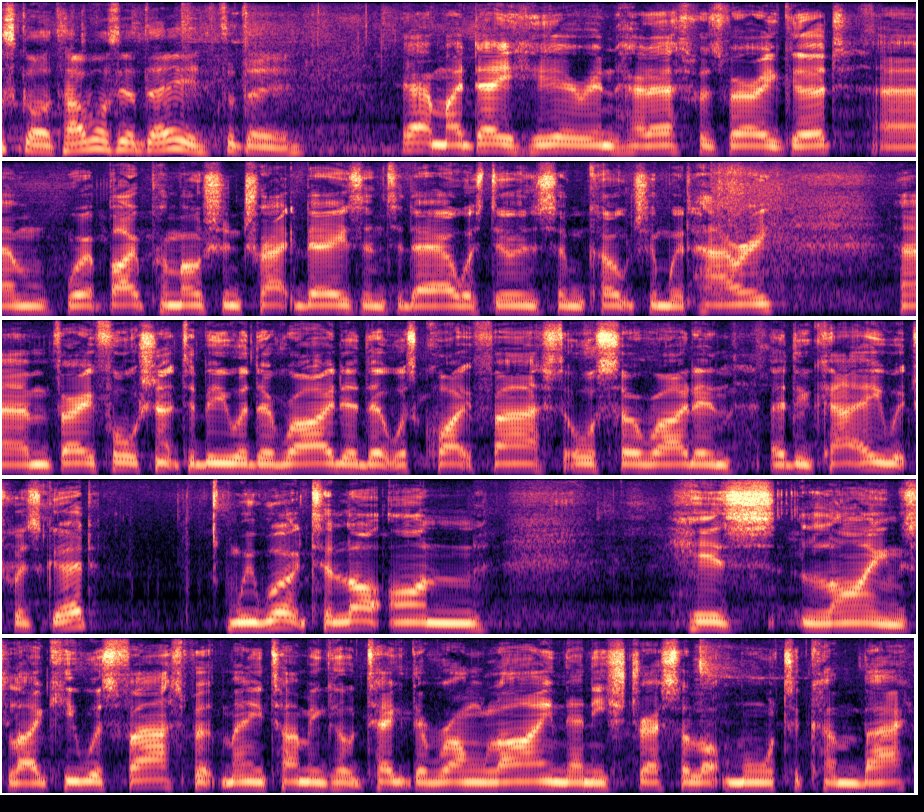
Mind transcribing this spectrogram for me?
Scott, how was your day today? Yeah, my day here in Jerez was very good. Um, we're at bike promotion track days, and today I was doing some coaching with Harry. Um, very fortunate to be with a rider that was quite fast, also riding a Ducati, which was good. We worked a lot on his lines. Like he was fast, but many times he could take the wrong line. Then he stressed a lot more to come back.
